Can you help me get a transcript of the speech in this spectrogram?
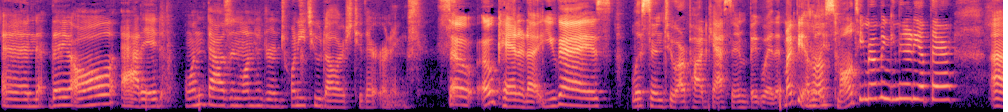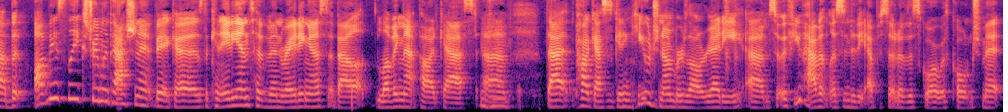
and they all added $1,122 to their earnings. So, oh Canada, you guys listen to our podcast in a big way. That might be a Uh-huh. really small team roping community up there, uh, but obviously extremely passionate because the Canadians have been writing us about loving that podcast. Um, that podcast is getting huge numbers already. Um, so if you haven't listened to the episode of The Score with Colton Schmidt,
